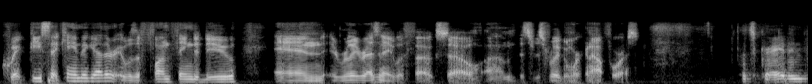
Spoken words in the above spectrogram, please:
quick piece that came together. It was a fun thing to do, and it really resonated with folks. So um, this has really been working out for us. That's great. And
